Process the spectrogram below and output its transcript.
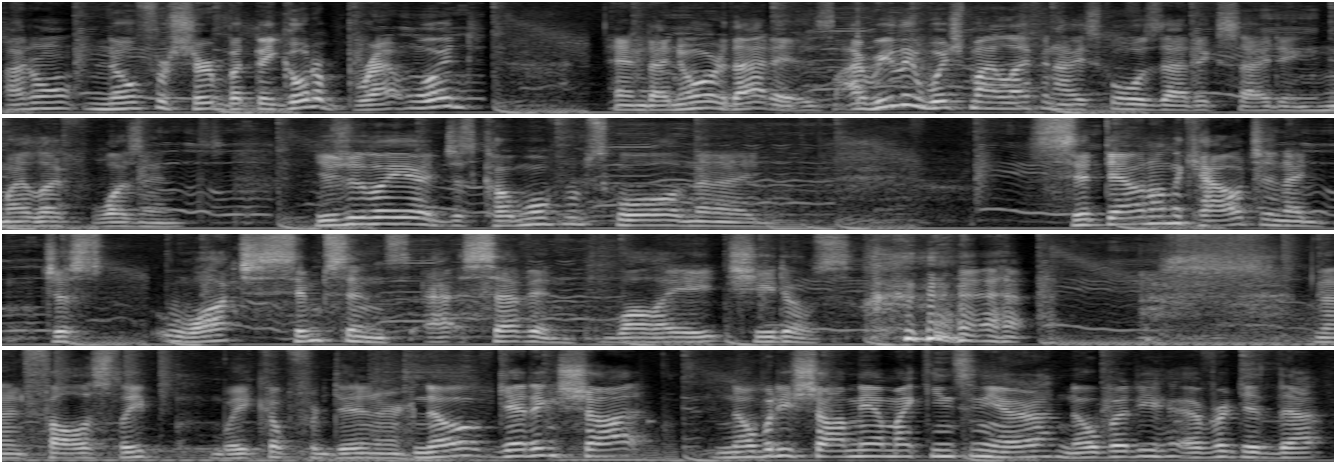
I don't know for sure, but they go to Brentwood, and I know where that is. I really wish my life in high school was that exciting. My life wasn't. Usually I'd just come home from school and then I sit down on the couch and I just watch Simpsons at 7 while I ate Cheetos. then I'd fall asleep, wake up for dinner. No getting shot. Nobody shot me at my quinceanera. Nobody ever did that.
